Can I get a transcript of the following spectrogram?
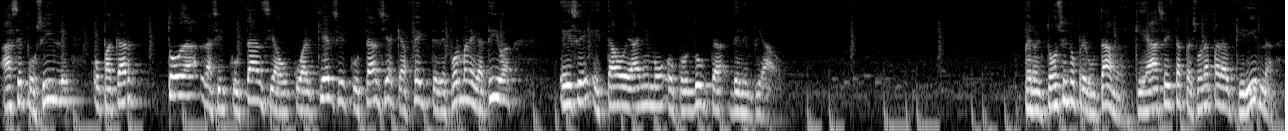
hace posible opacar toda la circunstancia o cualquier circunstancia que afecte de forma negativa ese estado de ánimo o conducta del empleado. Pero entonces nos preguntamos, ¿qué hace esta persona para adquirirla?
